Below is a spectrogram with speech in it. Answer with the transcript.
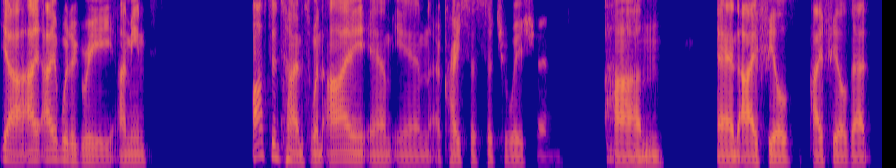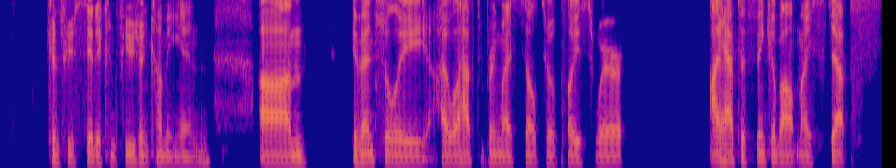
Yeah i i would agree. I mean oftentimes when i am in a crisis situation um and i feel i feel that confused state of confusion coming in um eventually I will have to bring myself to a place where I have to think about my steps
